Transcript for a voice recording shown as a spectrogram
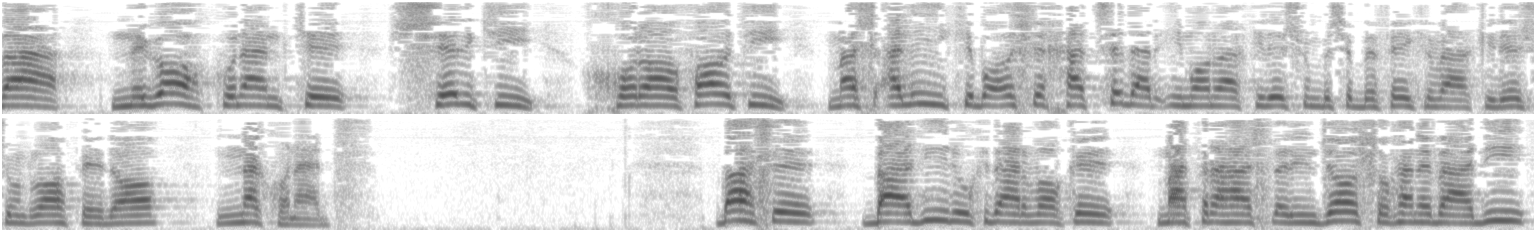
و نگاه کنند که شرکی خرافاتی مسئله که باعث خدشه در ایمان و عقیدهشون بشه به فکر و عقیدهشون راه پیدا نکند. بحث بعدی رو که در واقع مطرح هست در اینجا سخن بعدی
